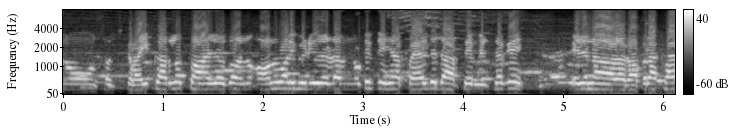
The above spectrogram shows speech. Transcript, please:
ਨੂੰ ਸਬਸਕ੍ਰਾਈਬ ਕਰ ਲਓ ਤਾਂ ਜੋ ਤੁਹਾਨੂੰ ਆਉਣ ਵਾਲੀ ਵੀਡੀਓ ਦਾ ਜਿਹੜਾ ਨੋਟੀਫਿਕੇਸ਼ਨ ਪਹਿਲ ਦੇ ਆਧਾਰ ਤੇ ਮਿਲ ਸਕੇ। ਇਹਦੇ ਨਾਲ ਰੱਬ ਰੱਖਾ।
